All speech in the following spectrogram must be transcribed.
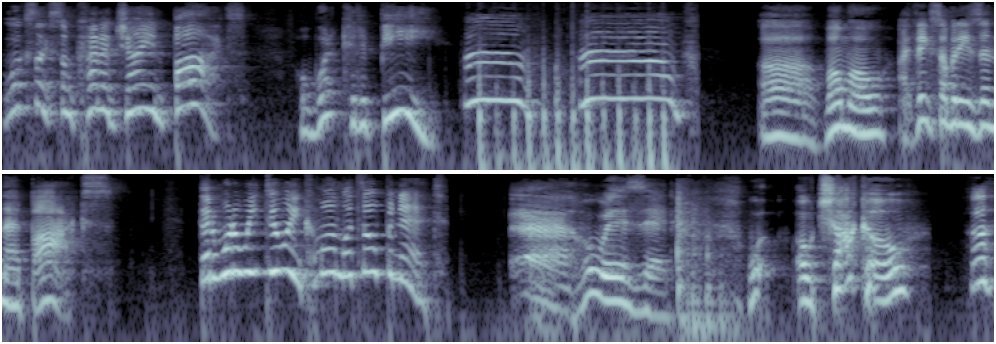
Looks like some kind of giant box. Well, what could it be? Uh, Momo, I think somebody's in that box. Then what are we doing? Come on, let's open it. Uh, who is it? Wh oh, Chaco. Huh?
